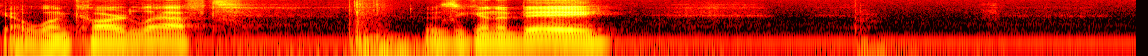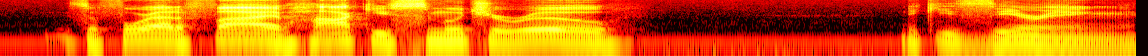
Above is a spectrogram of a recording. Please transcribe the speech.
Got one card left. Who's it going to be? It's a four out of five. Hockey smoocheroo. Nikki Ziering.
